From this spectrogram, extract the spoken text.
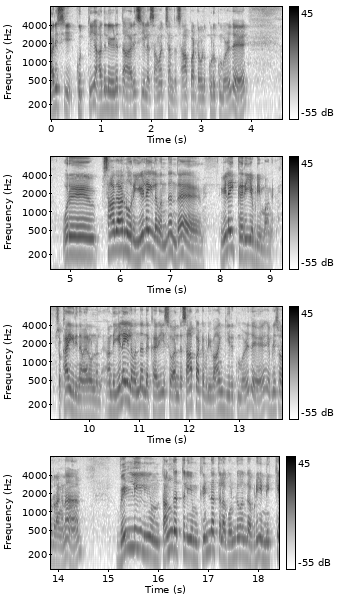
அரிசி குத்தி அதில் எடுத்த அரிசியில் சமைச்ச அந்த சாப்பாட்டை அவளுக்கு கொடுக்கும் பொழுது ஒரு சாதாரண ஒரு இலையில் வந்து அந்த இலைக்கறி அப்படிம்பாங்க. ஸோ காய்கறி தான் வேறு ஒன்றும் இல்லை. அந்த இலையில் வந்து அந்த கறி ஸோ அந்த சாப்பாட்டை இப்படி வாங்கி இருக்கும் பொழுது எப்படி சொல்கிறாங்கன்னா வெள்ளியிலையும் தங்கத்துலேயும் கிண்ணத்தில் கொண்டு வந்து அப்படியே நிற்க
